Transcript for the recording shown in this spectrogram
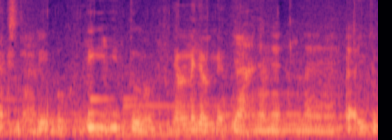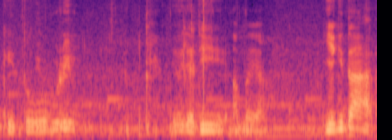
bukti Teks dari bukti itu. nyelene nyelene Ya nyanyi kayak gitu gitu. hiburin ya jadi apa ya? Ya kita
